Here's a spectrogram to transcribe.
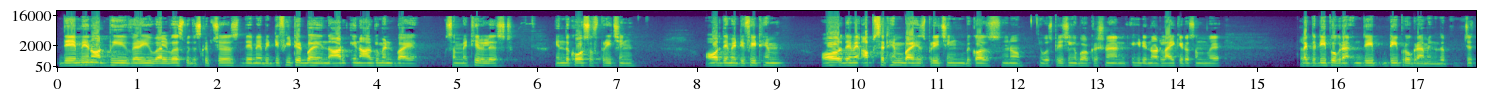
They may not be very well versed with the scriptures. They may be defeated by in, in argument by some materialist in the course of preaching, or they may defeat him, or they may upset him by his preaching because you know he was preaching about Krishna and he did not like it or some way like the deprogram, deep, deprogramming, the,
